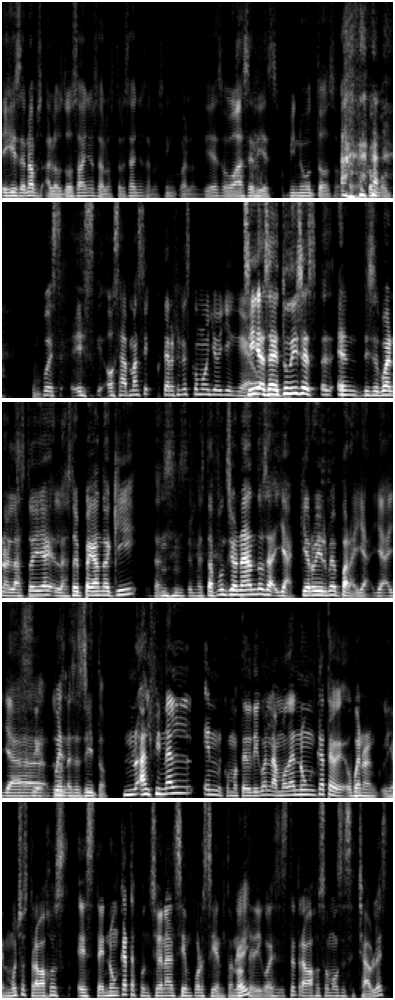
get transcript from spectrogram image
Dijiste, no, pues a los dos años, a los tres años, a los cinco, a los diez, o hace diez minutos, o, como, Pues es que, o sea, más te refieres cómo yo llegué. Sí, o sea, tú dices, eh, dices, bueno, la estoy, la estoy pegando aquí, si se me está funcionando, o sea, ya, quiero irme para allá, ya, ya lo pues, necesito. Al final, en, como te digo, en la moda nunca te, bueno, y en, muchos trabajos, este, nunca te funciona al 100%, ¿no? Te digo, este trabajo somos desechables,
